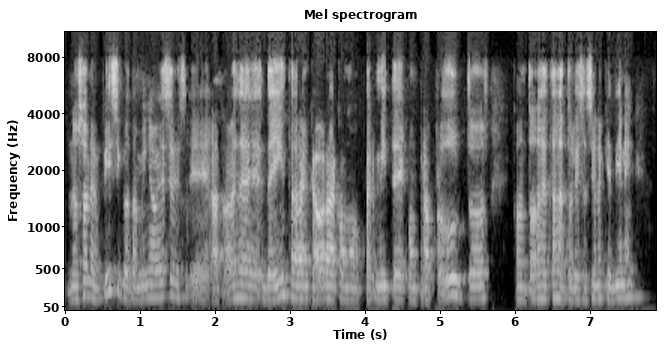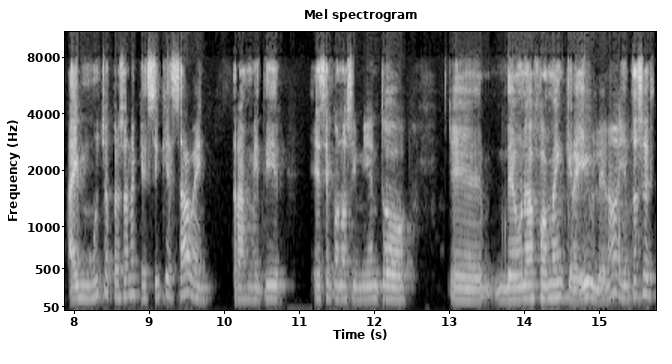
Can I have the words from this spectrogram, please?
no solo en físico, también a veces eh, a través de, de, Instagram, que ahora como permite comprar productos, con todas estas actualizaciones que tienen, hay muchas personas que sí que saben transmitir ese conocimiento eh, de una forma increíble, ¿no? Y entonces,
